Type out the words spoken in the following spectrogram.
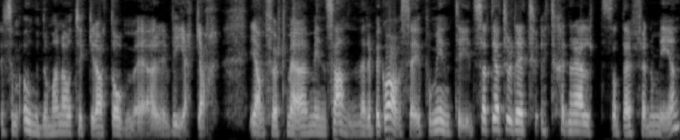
liksom, ungdomarna och tycker att de är veka jämfört med minsann när det begav sig på min tid. Så jag tror det är ett, ett generellt sånt där fenomen.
